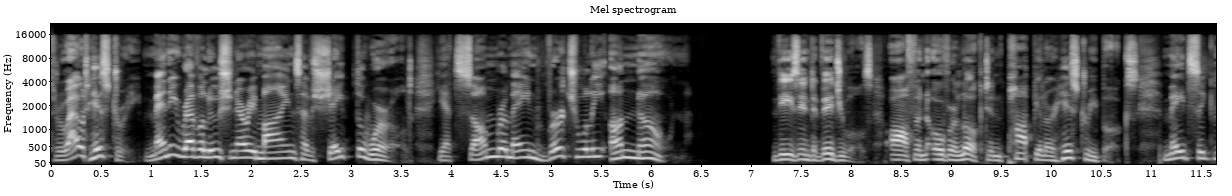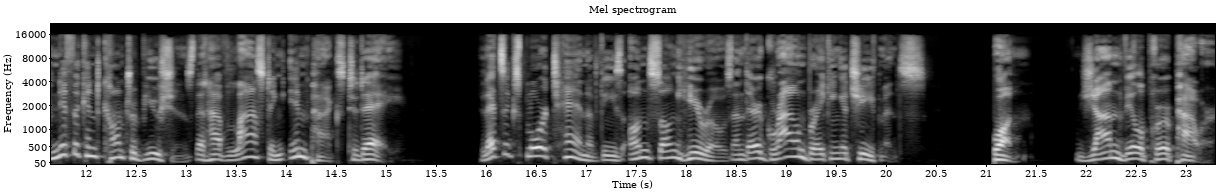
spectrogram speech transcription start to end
Throughout history, many revolutionary minds have shaped the world, yet some remain virtually unknown. These individuals, often overlooked in popular history books, made significant contributions that have lasting impacts today. Let's explore 10 of these unsung heroes and their groundbreaking achievements. 1. Jeanne Villepreux Power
